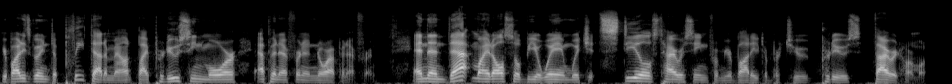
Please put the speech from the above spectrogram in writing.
your body's going to deplete that amount by producing more epinephrine and norepinephrine and then that might also be a way in which it steals tyrosine from your body to produce thyroid hormone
